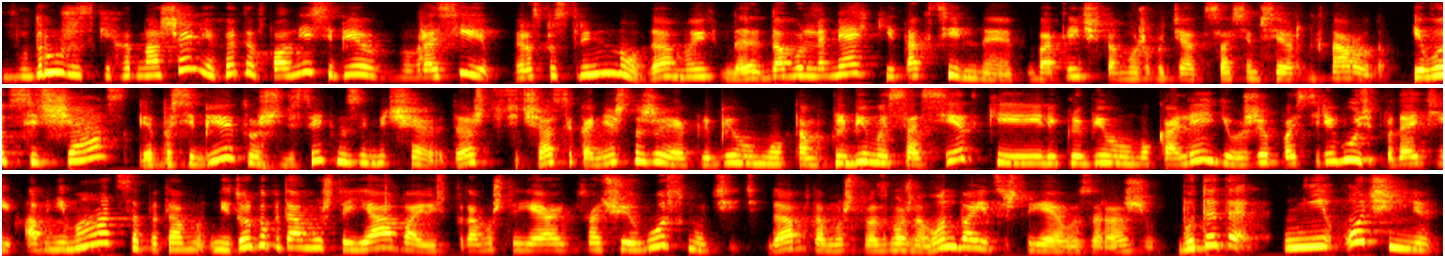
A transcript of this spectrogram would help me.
в дружеских отношениях это вполне себе в России распространено, да, мы довольно мягкие и тактильные, в отличие, там, может быть, от совсем северных народов. И вот сейчас, я по себе тоже действительно замечаю, да, что сейчас, и, конечно же, я к любимому, там, к любимой соседке или к любимому коллеге уже постерегусь подойти, обниматься, потому, не только потому, что я боюсь, потому что я не хочу его смутить, да, потому что, возможно, он боится, что я его заражу. Вот это не очень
